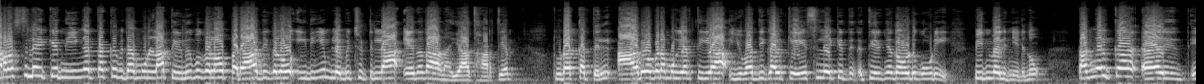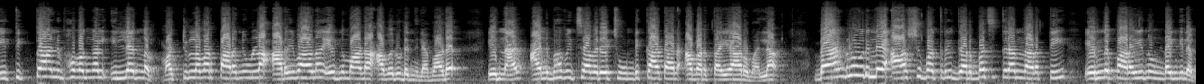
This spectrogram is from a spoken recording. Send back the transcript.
അറസ്റ്റിലേക്ക് നീങ്ങത്തക്ക വിധമുള്ള തെളിവുകളോ പരാതികളോ ഇനിയും ലഭിച്ചിട്ടില്ല എന്നതാണ് യാഥാർത്ഥ്യം. തുടക്കത്തിൽ ആരോപണമുയർത്തിയ യുവതികൾ കേസിലേക്ക് തിരിഞ്ഞതോടുകൂടി പിൻവലിഞ്ഞിരുന്നു. തങ്ങൾക്ക് തിക്താനുഭവങ്ങൾ ഇല്ലെന്നും മറ്റുള്ളവർ പറഞ്ഞുള്ള അറിവാണ് എന്നുമാണ് അവരുടെ നിലപാട്. എന്നാൽ അനുഭവിച്ചവരെ ചൂണ്ടിക്കാട്ടാൻ അവർ തയ്യാറുമല്ല. ബാംഗ്ലൂരിലെ ആശുപത്രി ഗർഭചിത്രം നടത്തി എന്ന് പറയുന്നുണ്ടെങ്കിലും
